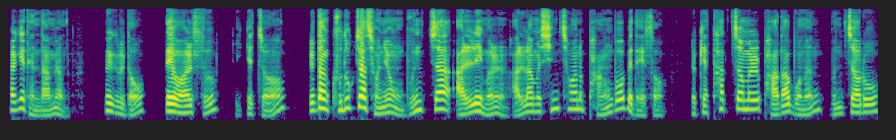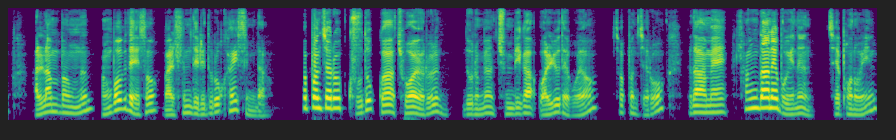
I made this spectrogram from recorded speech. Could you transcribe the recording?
팔게 된다면 수익을 더 극대화할 수 있겠죠. 일단 구독자 전용 문자 알림을 알람을 신청하는 방법에 대해서 이렇게 타점을 받아보는 문자로 알람 받는 방법에 대해서 말씀드리도록 하겠습니다. 첫 번째로 구독과 좋아요를 누르면 준비가 완료되고요. 첫 번째로 그 다음에 상단에 보이는 제 번호인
